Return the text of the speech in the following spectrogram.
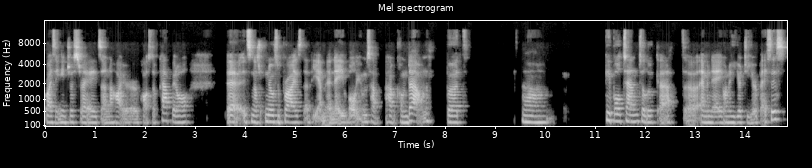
rising interest rates, and a higher cost of capital, uh, it's not no surprise that the M&A volumes have, have come down but um, people tend to look at uh, M&A on a year-to-year basis.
